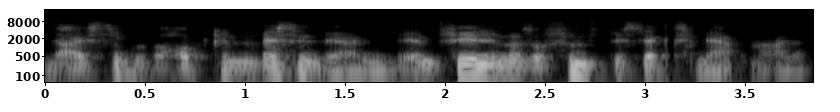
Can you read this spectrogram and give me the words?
Leistung überhaupt gemessen werden. Wir empfehlen immer so fünf bis sechs Merkmale.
